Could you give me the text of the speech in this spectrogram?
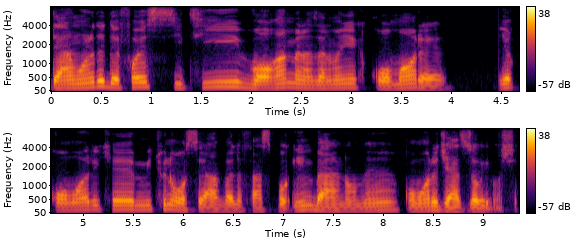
در مورد دفاع سیتی واقعا به نظر من یک قماره. یه قماری که می‌تونه واسه اول فصل با این برنامه قمار جذابی باشه.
